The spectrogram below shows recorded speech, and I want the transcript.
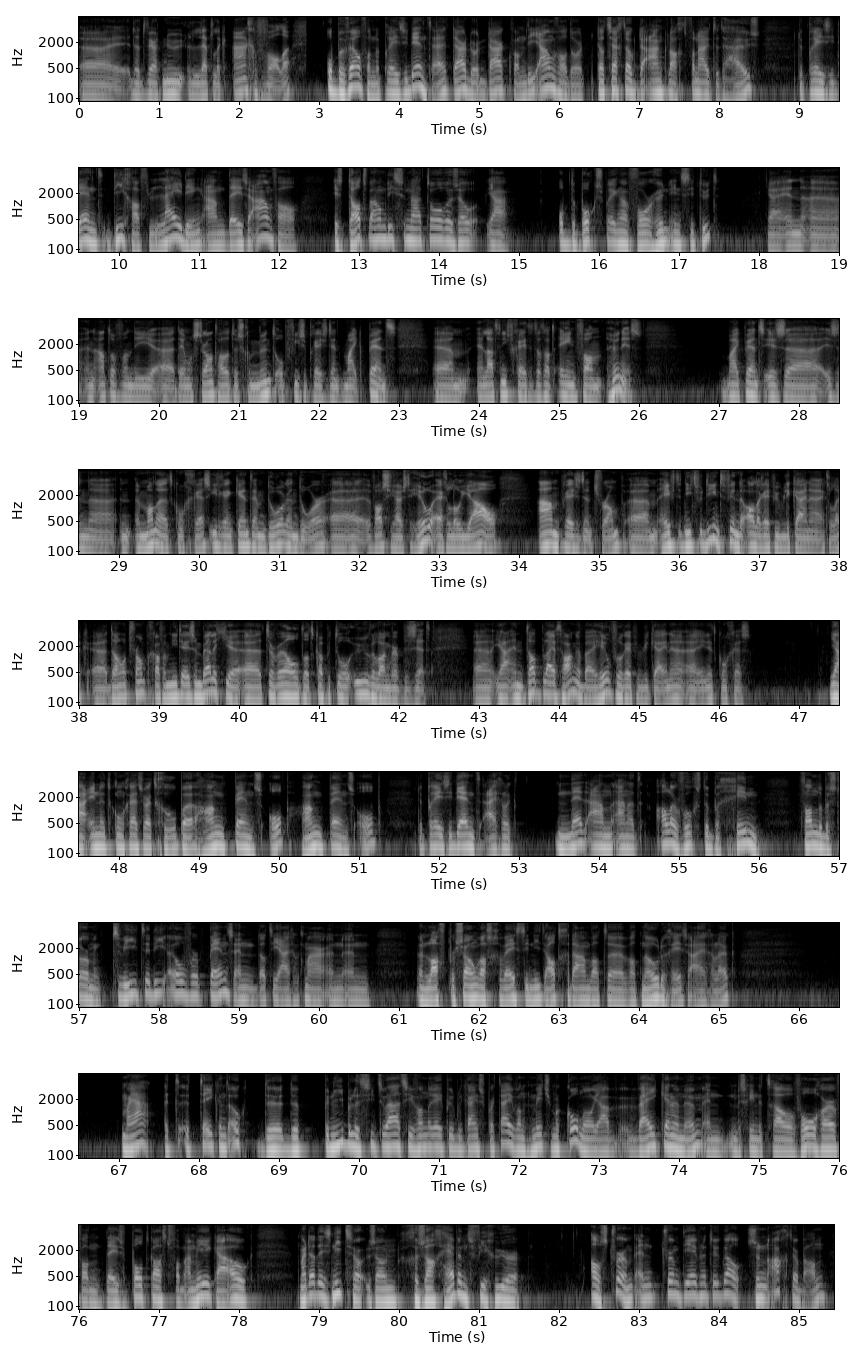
dat werd nu letterlijk aangevallen. Op bevel van de president, hè? Daardoor, daar kwam die aanval door. Dat zegt ook de aanklacht vanuit het huis. De president die gaf leiding aan deze aanval. Is dat waarom die senatoren zo ja, op de bok springen voor hun instituut? Ja, en uh, een aantal van die uh, demonstranten hadden dus gemunt op vicepresident Mike Pence. Um, en laten we niet vergeten dat dat een van hun is. Mike Pence is, uh, is een, een, een, man uit het congres. Iedereen kent hem door en door. was juist heel erg loyaal aan president Trump. Um, heeft het niet verdiend, vinden alle republikeinen eigenlijk. Donald Trump gaf hem niet eens een belletje, terwijl dat kapitool urenlang werd bezet. Uh, ja, en dat blijft hangen bij heel veel republikeinen uh, in het congres. Ja, in het congres werd geroepen hang Pence op, hang Pence op. De president eigenlijk net aan, aan het allervroegste begin van de bestorming tweette die over Pence. En dat hij eigenlijk maar een, een, een laf persoon was geweest die niet had gedaan wat, uh, wat nodig is eigenlijk. Maar ja, het, het tekent ook de, de penibele situatie van de Republikeinse Partij. Want Mitch McConnell, ja, wij kennen hem en misschien de trouwe volger van deze podcast van Amerika ook. Maar dat is niet zo, zo'n gezaghebbend figuur als Trump. En Trump die heeft natuurlijk wel zijn achterban.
